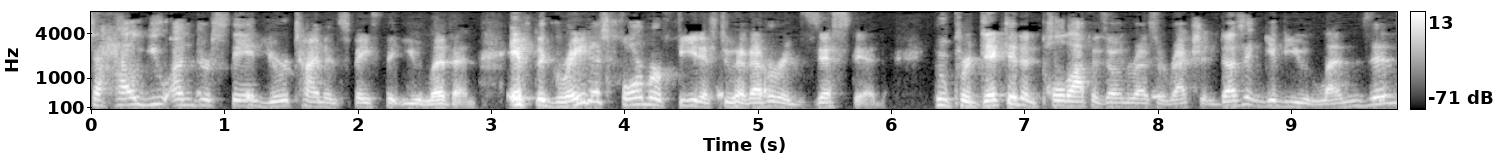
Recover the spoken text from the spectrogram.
to how you understand your time and space that you live in. If the greatest former fetus to have ever existed, who predicted and pulled off his own resurrection, doesn't give you lenses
